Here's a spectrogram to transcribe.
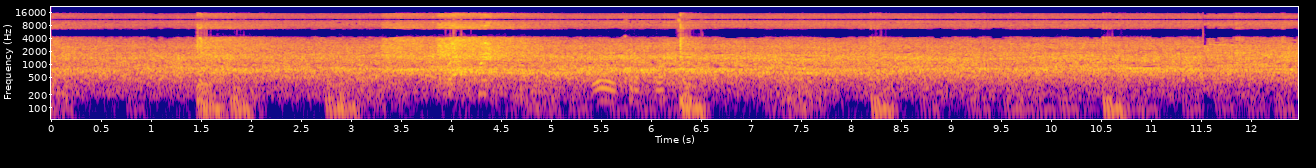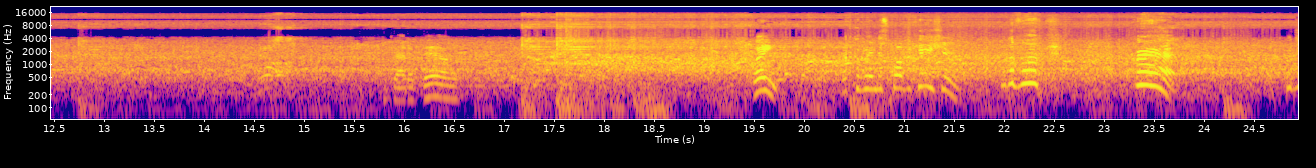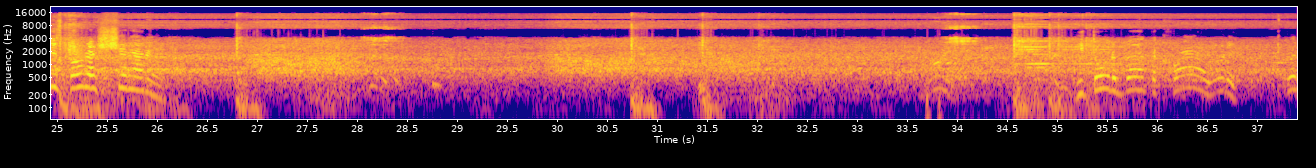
Got a bell. Wait, that could be in disqualification. What the fuck? Brad, we just throw that shit at him.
